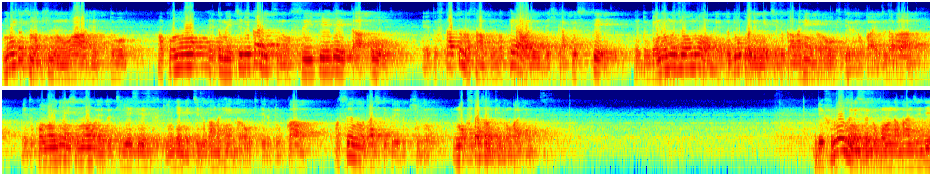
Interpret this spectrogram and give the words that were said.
もう一つの機能は、えっと、まあ、この、えっと、メチル化率の推定データを、えっと、2つのサンプルのペア割りで比較して、えっと、ゲノム上の、えっと、どこでメチル化の変化が起きているのか、えっと、だから、えー、とこの遺伝子の、えー、と TSS 付近でメチル化の変化が起きているとか、まあ、そういうのを出してくれる機能の2つの機能があります。で、フローズにするとこんな感じで、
